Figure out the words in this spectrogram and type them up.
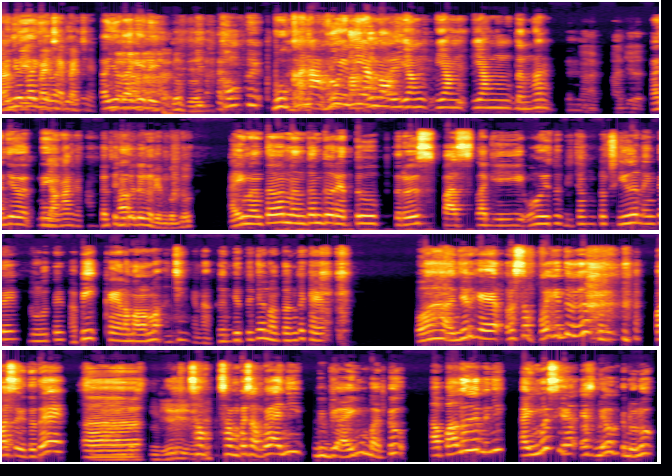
Lanjut lagi, PC, lanjut. PC. Lanjut lagi nih. Bukan aku ini yang yang yang yang dengar Nah, lanjut. Lanjut nih. jangan kan saya juga dengerin goblok Aing nonton nonton tuh RedTube terus pas lagi oh itu diceng terus sieun aing teh dulu teh. Tapi kayak lama-lama anjing enakeun gitu aja nonton teh kayak wah anjir kayak resep we gitu. Pas itu teh eh sendiri sam- sampai-sampai anjing bibi aing membantu apalun anjing. Aing mas ya SD waktu dulu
